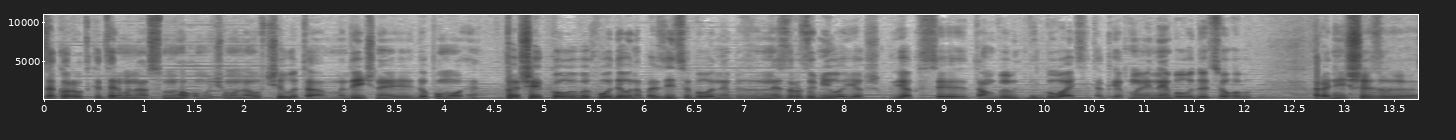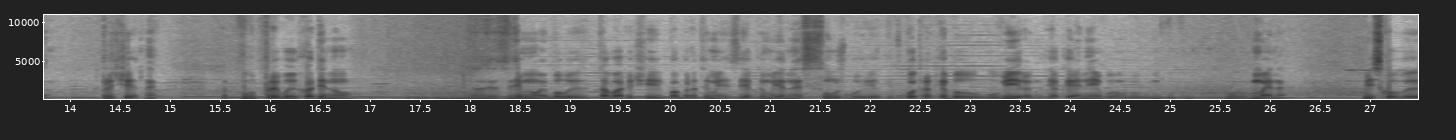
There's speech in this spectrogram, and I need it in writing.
за короткий термін нас многому чому навчили та медичної допомоги. Перше, коли виходили на позицію, було не, не як, як все там відбувається, так як ми не були до цього раніше причетні. При виході, ну, зі мною були товариші, побратими, з якими я нес службу, в котрих я був увірений, як і вони в мене. Військові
